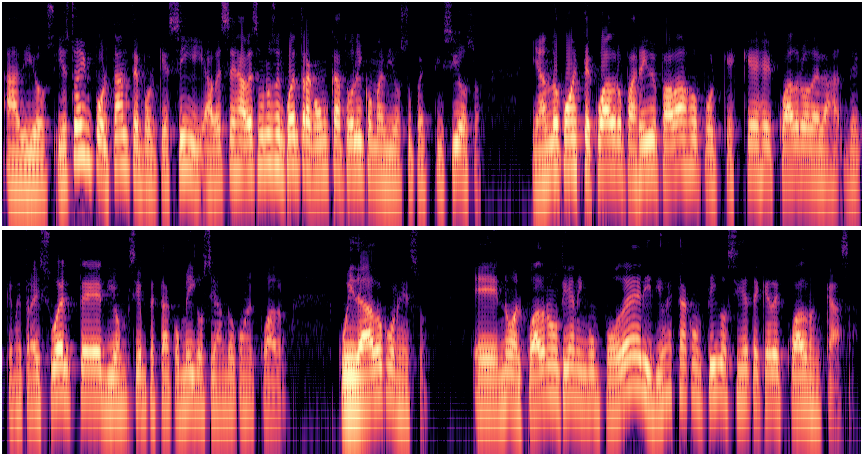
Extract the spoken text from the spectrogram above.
a Dios. Y esto es importante porque sí, a veces, a veces uno se encuentra con un católico medio supersticioso Y ando con este cuadro para arriba y para abajo porque es que es el cuadro de, la, de que me trae suerte, Dios siempre está conmigo si ando con el cuadro. Cuidado con eso. Eh, no, el cuadro no tiene ningún poder y Dios está contigo si se te queda el cuadro en casa.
